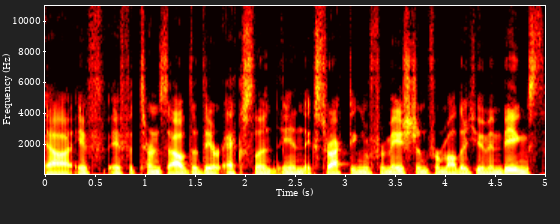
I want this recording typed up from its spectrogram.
Uh, if if it turns out that they're excellent in extracting information from other human beings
